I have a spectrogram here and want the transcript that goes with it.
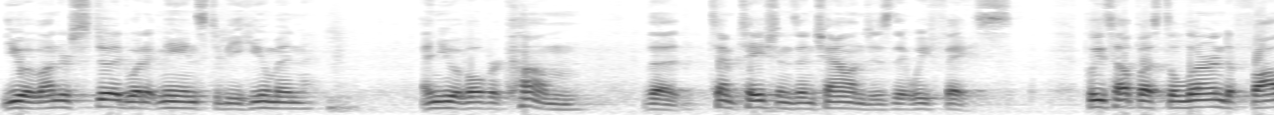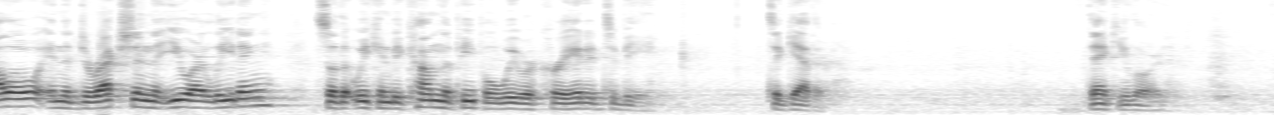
You have understood what it means to be human, and you have overcome the temptations and challenges that we face. Please help us to learn to follow in the direction that you are leading so that we can become the people we were created to be together. Thank you, Lord.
